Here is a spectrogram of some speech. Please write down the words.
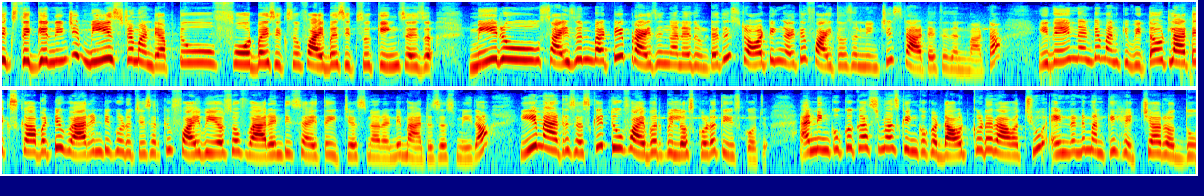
సిక్స్ దగ్గర నుంచి మీ ఇష్టం అండి. Up to four by six five by six king size. మీరు సైజుని బట్టి ప్రైజింగ్ అనేది ఉంటుంది. స్టార్టింగ్ అయితే ఫైవ్ థౌసండ్ నుంచి స్టార్ట్ అవుతుంది అనమాట ఇదేంటంటే మనకి వితౌట్ లాటెక్స్ కాబట్టి వారంటీ కూడా వచ్చేసరికి ఫైవ్ ఇయర్స్ ఆఫ్ వారంటీస్ అయితే ఇచ్చేస్తున్నారండి మ్యాట్రసెస్ మీద. ఈ మ్యాట్రసెస్కి టూ ఫైబర్ పిల్లోస్ కూడా తీసుకోవచ్చు. అండ్ ఇంకొక కస్టమర్స్కి ఇంకొక డౌట్ కూడా రావచ్చు. ఏంటంటే మనకి హెచ్ఆర్ వద్దు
